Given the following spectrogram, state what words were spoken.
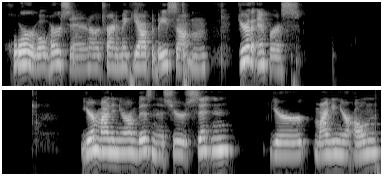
horrible person, or trying to make you out to be something. You're the Empress you're minding your own business. You're sitting, you're minding your own.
